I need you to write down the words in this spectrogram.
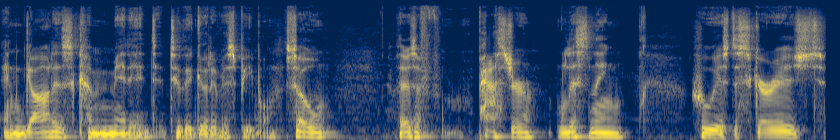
And God is committed to the good of his people. So there's a pastor listening who is discouraged,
